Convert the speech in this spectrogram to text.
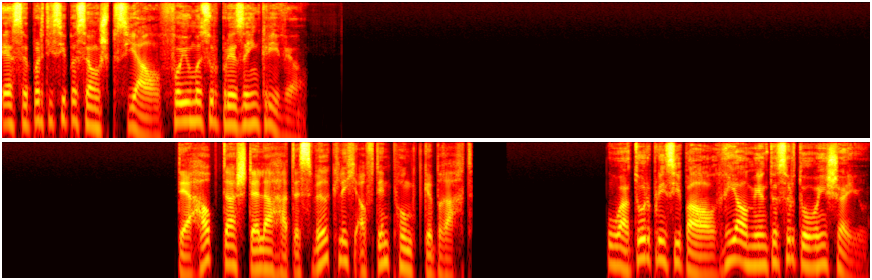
Essa participação especial foi uma surpresa incrível. Der Hauptdarsteller hat es wirklich auf den Punkt gebracht. O ator principal realmente acertou em cheio.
